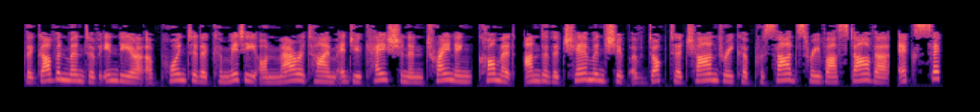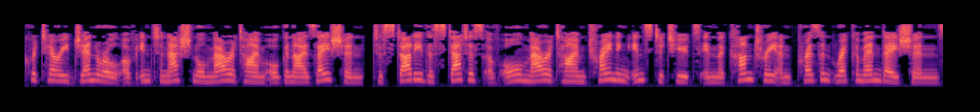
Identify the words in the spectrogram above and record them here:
the Government of India appointed a Committee on Maritime Education and Training COMET, under the chairmanship of Dr. Chandrika Prasad Srivastava, ex-Secretary-General of International Maritime Organization, to study the status of all maritime training institutes in the country and present recommendations.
